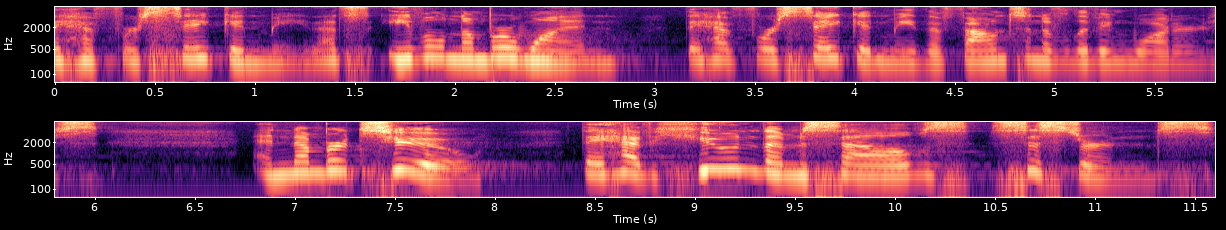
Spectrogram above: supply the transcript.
They have forsaken me. That's evil number one. They have forsaken me, the fountain of living waters. And number two, they have hewn themselves cisterns,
